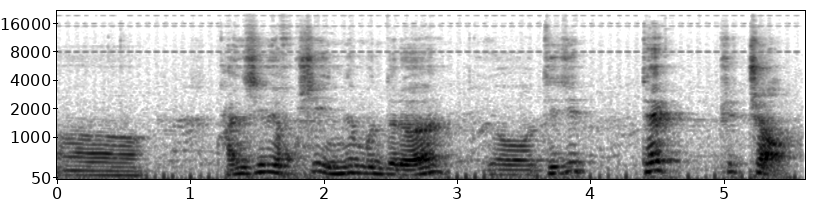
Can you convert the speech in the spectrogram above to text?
어, 관심이 혹시 있는 분들은 요 디지텍 퓨처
